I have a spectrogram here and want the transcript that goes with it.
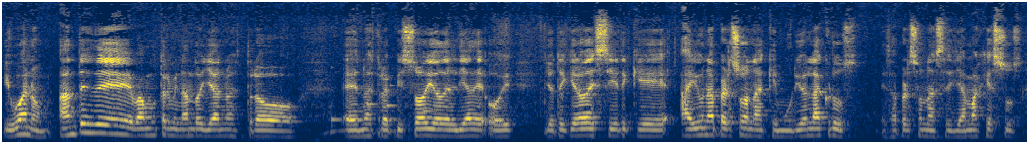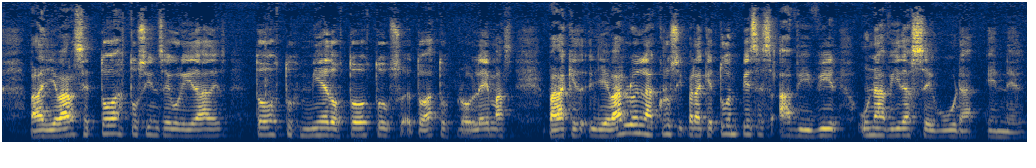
Y bueno, antes de, vamos terminando ya nuestro, eh, nuestro episodio del día de hoy, yo te quiero decir que hay una persona que murió en la cruz esa persona se llama Jesús, para llevarse todas tus inseguridades, todos tus miedos, todos tus, todos tus problemas, para que llevarlo en la cruz y para que tú empieces a vivir una vida segura en Él.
